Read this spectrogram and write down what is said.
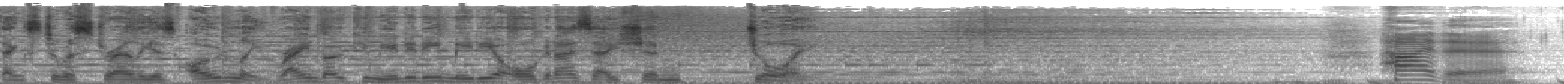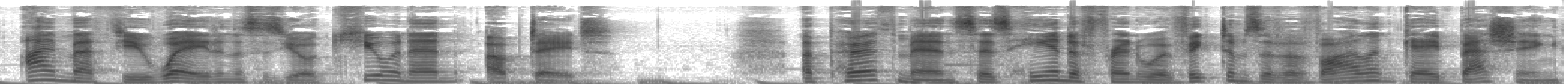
thanks to Australia's only rainbow community media organisation, Joy. Hi there. I'm Matthew Wade and this is your QNN update. A Perth man says he and a friend were victims of a violent gay bashing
